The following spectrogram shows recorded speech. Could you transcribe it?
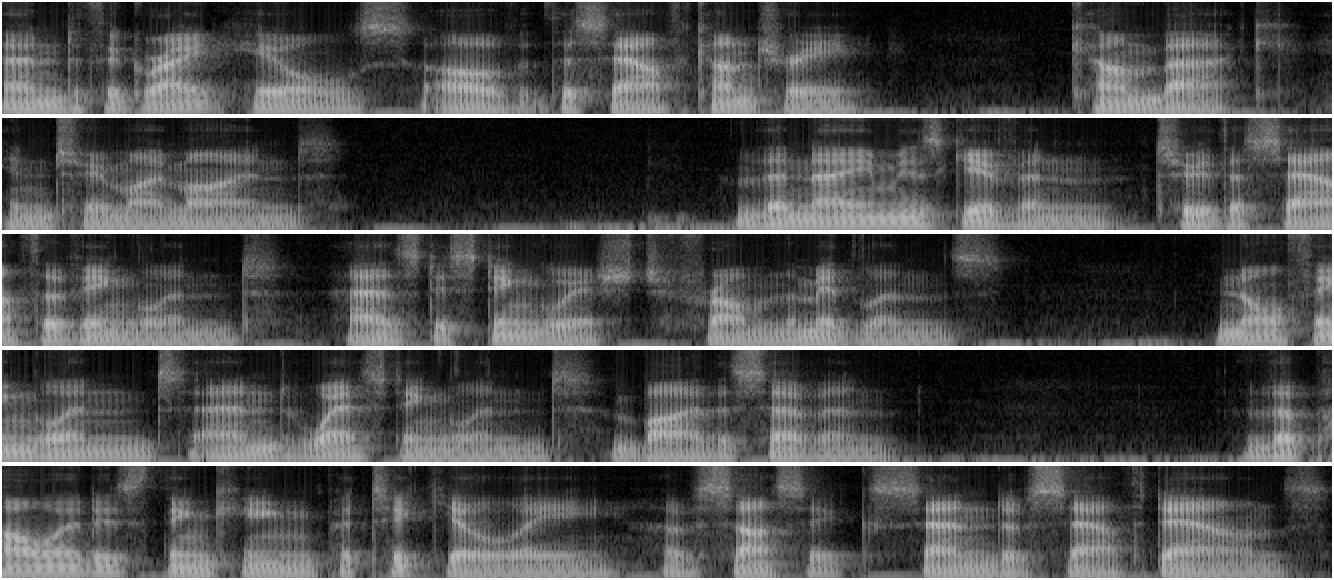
and the great hills of the South Country come back into my mind. The name is given to the south of England as distinguished from the Midlands, North England and West England by the Severn. The poet is thinking particularly of Sussex and of South Downs.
